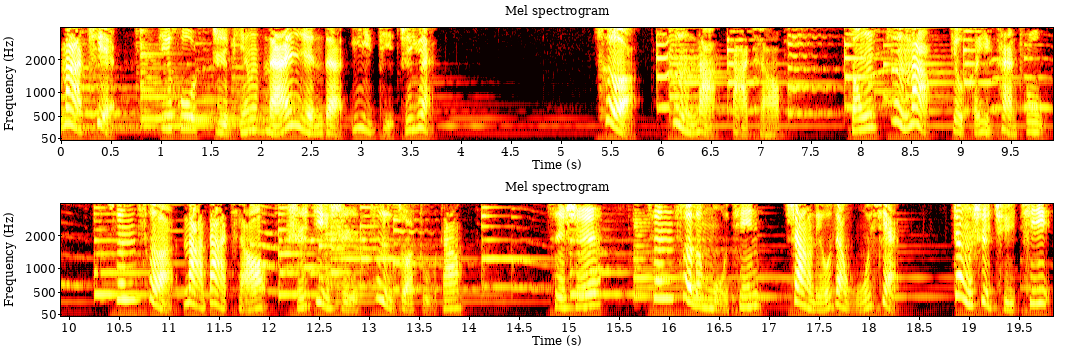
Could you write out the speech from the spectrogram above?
纳妾几乎只凭男人的一己之愿。策自纳大乔。从自纳就可以看出，孙策纳大乔实际是自作主张。此时，孙策的母亲尚留在吴县，正式娶妻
